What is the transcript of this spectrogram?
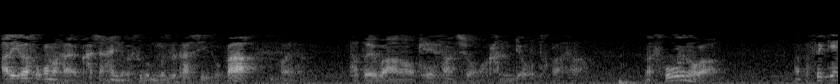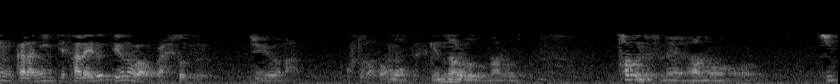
あるいはそこの会社入るのがすごい難しいとか、例えばあの経産省の官僚とかさ、まあそういうのがなんか世間から認知されるっていうのが僕は一つ重要なことだと思うんですけど。なるほどなるほど。多分ですねあのちっ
